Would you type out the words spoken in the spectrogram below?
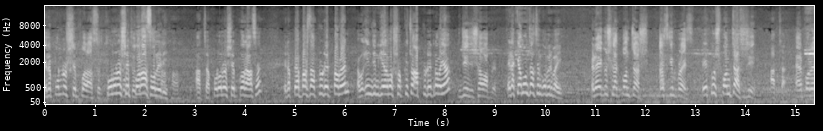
এটা পনেরো শেপ করা আছে। পনেরো শেপ করা আছে অলরেডি হ্যাঁ, আচ্ছা পনেরো শেপ করা আছে। এটা পেপারস আপ টু ডেট পাবেন এবং ইঞ্জিন গিয়ার বক্স সব কিছু আপ টু ডেট না ভাইয়া? জি জি সব আপডেট এটা কেমন চাচ্ছেন কবির ভাই? এটা একুশ লাখ পঞ্চাশ আস্কিং প্রাইস একুশ পঞ্চাশ? জি। আচ্ছা। এরপরে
